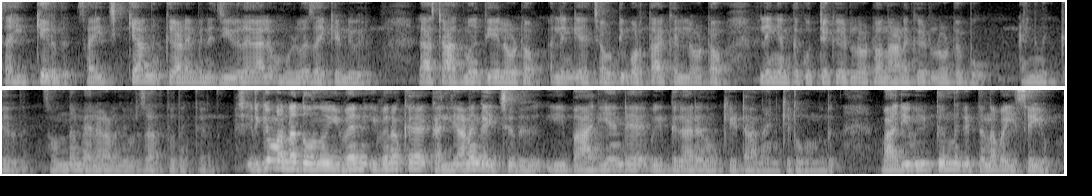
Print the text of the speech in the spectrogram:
സഹിക്കരുത്. സഹിക്കാൻ നിൽക്കുകയാണെങ്കിൽ പിന്നെ ജീവിതകാലം മുഴുവൻ സഹിക്കേണ്ടി വരും. ലാസ്റ്റ് ആത്മഹത്യയിലോട്ടോ അല്ലെങ്കിൽ ചവിട്ടി പുറത്താക്കലിലോട്ടോ അല്ലെങ്കിൽ ഇങ്ങനത്തെ കുറ്റക്കേടിലോട്ടോ നാണക്കേടിലോട്ടോ പോകും. അതിന് നിൽക്കരുത്. സ്വന്തം വില കളഞ്ഞ് ഒരു സ്ഥലത്ത് നിൽക്കരുത്. ശരിക്കും പറഞ്ഞാൽ തോന്നുന്നു ഇവൻ ഇവനൊക്കെ കല്യാണം കഴിച്ചത് ഈ ഭാര്യേന്റെ വീട്ടുകാരെ നോക്കിയിട്ടാണ് എനിക്ക് തോന്നുന്നത്. ഭാര്യ വീട്ടിൽ നിന്ന് കിട്ടുന്ന പൈസയും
